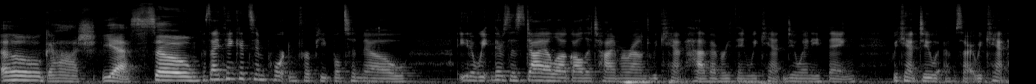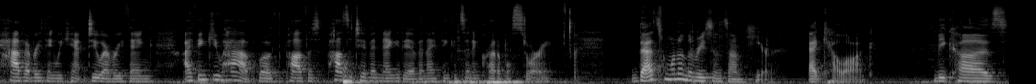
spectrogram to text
Oh, gosh. Yes. So. Because I think it's important for people to know. You know, we, there's this dialogue all the time around we can't have everything, we can't do anything, we can't do. I'm sorry, we can't have everything, we can't do everything. I think you have both positive and negative, and I think it's an incredible story. That's one of the reasons I'm here at Kellogg, because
